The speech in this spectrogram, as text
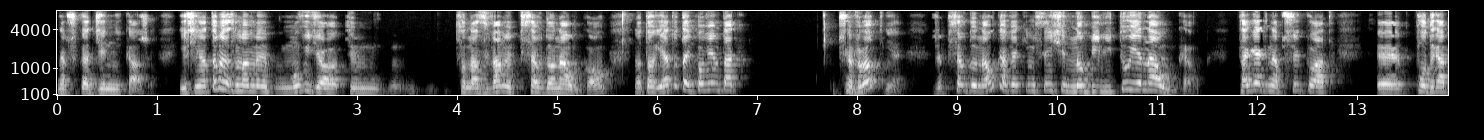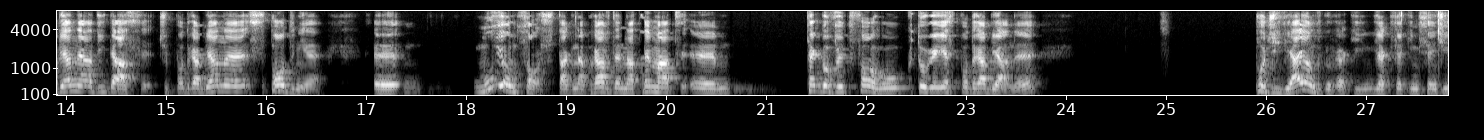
na przykład dziennikarzy. Jeśli natomiast mamy mówić o tym, co nazywamy pseudonauką, no to ja tutaj powiem tak przewrotnie, że pseudonauka w jakimś sensie nobilituje naukę. Tak jak na przykład e, podrabiane adidasy, czy podrabiane spodnie, e, mówią coś tak naprawdę na temat tego wytworu, który jest podrabiany, podziwiając go w, jakim, jak w jakimś sensie,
